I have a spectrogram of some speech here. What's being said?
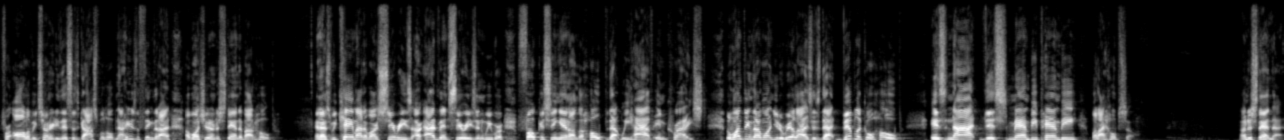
for all of eternity. This is gospel hope. Now, here's the thing that I, I want you to understand about hope. And as we came out of our series, our Advent series, and we were focusing in on the hope that we have in Christ, the one thing that I want you to realize is that biblical hope is not this mamby pamby, well, I hope so. Understand that.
